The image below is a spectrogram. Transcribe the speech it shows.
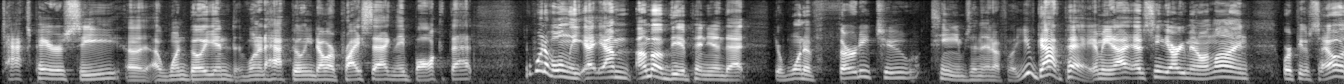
taxpayers see a, a one billion, one and a half billion dollar price tag, and they balk at that. You're one of only. I'm I'm of the opinion that you're one of 32 teams in the NFL. You've got to pay. I mean, I, have seen the argument online where people say, "Oh,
